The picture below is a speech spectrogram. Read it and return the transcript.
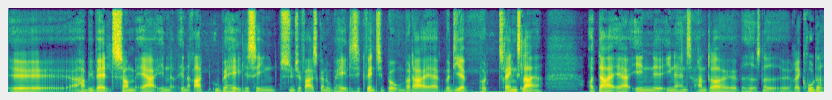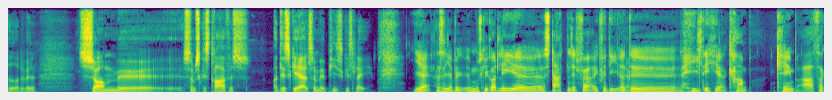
uh, har vi valgt, som er en, en ret ubehagelig scene, synes jeg faktisk er en ubehagelig sekvens i bogen, hvor, der er, hvor de er på træningslejr, og der er en, øh, en af hans andre, øh, hvad hedder sådan noget, øh, rekrutter hedder det vel, som, øh, som skal straffes. Og det sker altså med piskeslag. Ja, altså jeg vil måske godt lige øh, starte den lidt før, ikke? fordi at ja. øh, hele det her kamp, Camp Arthur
